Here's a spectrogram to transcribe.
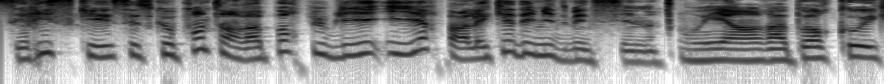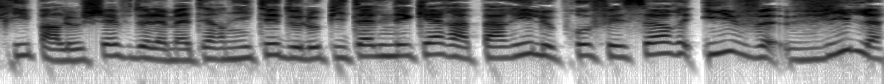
c'est risqué. C'est ce que pointe un rapport publié hier par l'Académie de médecine. Oui, un rapport coécrit par le chef de la maternité de l'hôpital Necker à Paris, le professeur Yves Ville.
